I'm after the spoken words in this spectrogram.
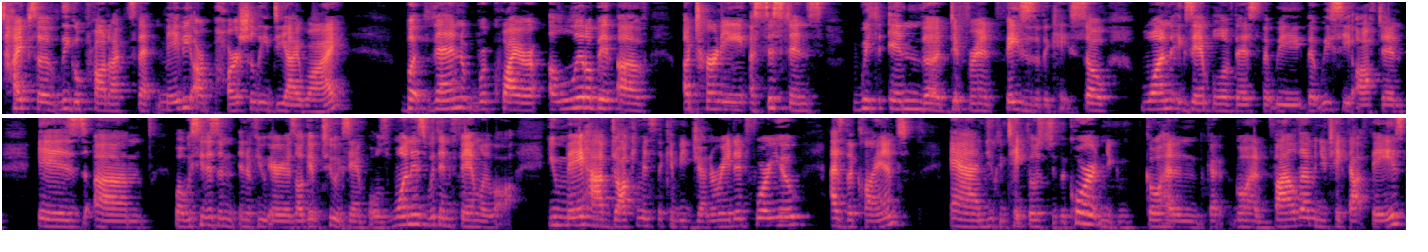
types of legal products that maybe are partially DIY, but then require a little bit of attorney assistance within the different phases of the case. So one example of this that we that we see often is um, well, we see this in, in a few areas. I'll give two examples. One is within family law. You may have documents that can be generated for you as the client, and you can take those to the court and you can go ahead and go ahead and file them and you take that phase.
